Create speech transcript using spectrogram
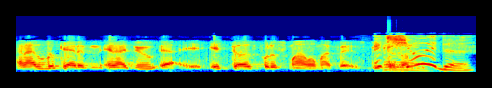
and I look at it, and, and I do. Uh, it does put a smile on my face. It because I'm- should.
